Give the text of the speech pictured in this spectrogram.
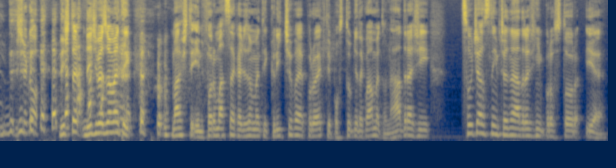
Když, jako, když, te, když vezmeme ty, máš ty informace, když vezmeme ty klíčové projekty postupně, tak máme to nádraží. Současný přednádražní prostor je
